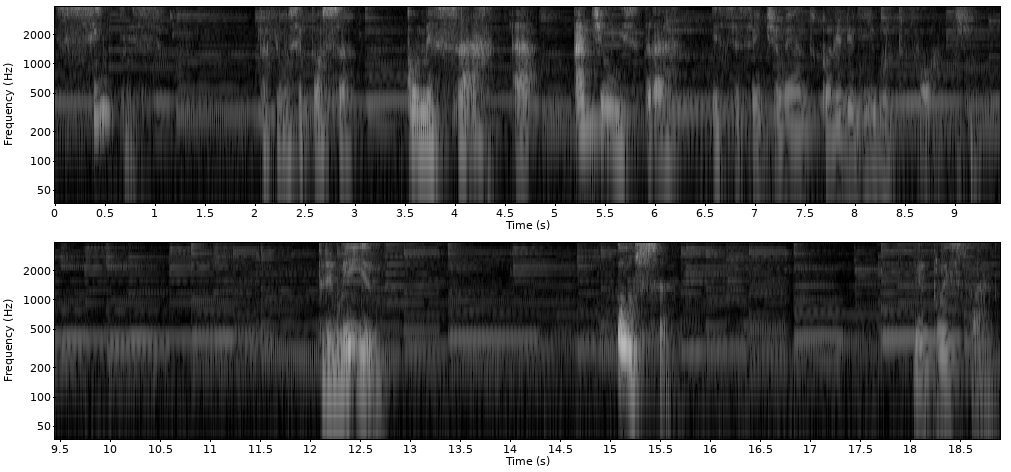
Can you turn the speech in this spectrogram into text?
simples para que você possa começar a administrar esse sentimento quando ele vir muito forte. Primeiro, ouça depois fale.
